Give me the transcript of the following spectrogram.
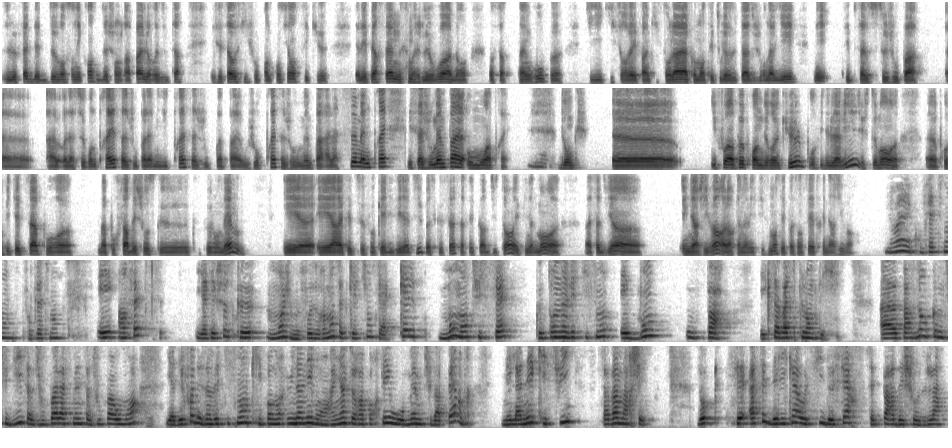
le fait d'être devant son écran ça ne changera pas le résultat. Et c'est ça aussi qu'il faut prendre conscience, c'est qu'il y a des personnes, moi je le vois dans, certains groupes, euh, qui, surveillent, enfin, qui sont là à commenter tous les résultats du journalier, mais ça ne se joue pas à, la seconde près, ça ne joue pas à la minute près, ça ne joue pas, pas, au jour près, ça ne joue même pas à la semaine près et ça ne joue même pas au mois près. Donc, euh, il faut un peu prendre du recul, profiter de la vie, justement, euh, profiter de ça pour, euh, bah, pour faire des choses que, que, l'on aime et, et, arrêter de se focaliser là-dessus parce que ça, ça fait perdre du temps et finalement, bah, ça devient énergivore alors qu'un investissement, ce n'est pas censé être énergivore. Oui, complètement, complètement. Et en fait, il y a quelque chose que moi, je me pose vraiment cette question, c'est à quel moment tu sais que ton investissement est bon ou pas et que ça va se planter? Euh, par exemple, comme tu dis, ça ne se joue pas la semaine, ça ne se joue pas au mois. Il y a des fois des investissements qui, pendant une année, vont rien te rapporter ou même tu vas perdre, mais l'année qui suit, ça va marcher. Donc, c'est assez délicat aussi de faire cette part des choses-là.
